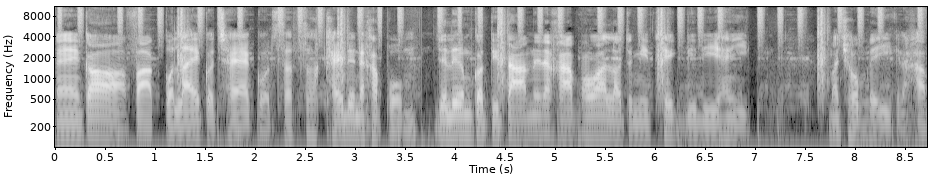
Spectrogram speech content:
ยังไงก็ฝากกดไลค์กดแชร์กด subscribe ด้วยนะครับผม อย่าลืมกดติดตามด้วยนะครับ เพราะว่าเราจะมีเทคดีๆ ให้อีก มาชมได้อีกนะครับ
